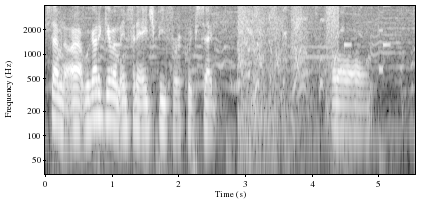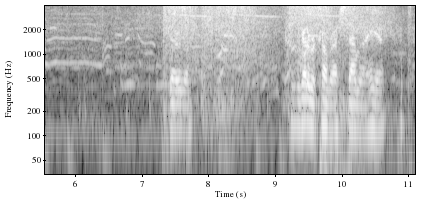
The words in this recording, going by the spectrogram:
stamina. Alright, we gotta give him infinite HP for a quick sec. Hold on, hold on. There we go. Because we gotta recover our stamina here.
